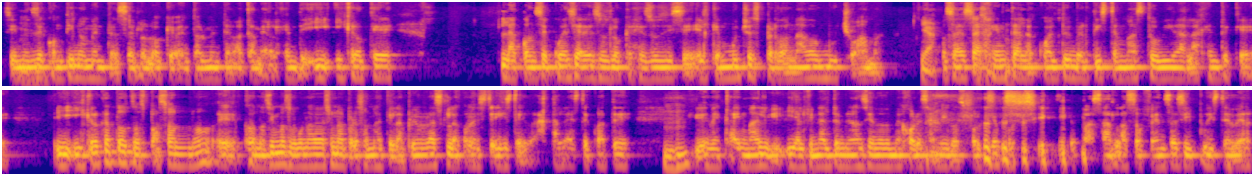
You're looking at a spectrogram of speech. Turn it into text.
sino es de continuamente hacerlo lo que eventualmente va a cambiar a la gente. Y, creo que la consecuencia de eso es lo que Jesús dice, el que mucho es perdonado, mucho ama. O sea, esa gente a la cual tú invertiste más tu vida, la gente que, Y, creo que a todos nos pasó, ¿no? Eh, conocimos alguna vez una persona que la primera vez que la conociste dijiste, bájala, este cuate me cae mal y, al final terminaron siendo mejores amigos. ¿Por qué? Porque pasar las ofensas y pudiste ver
